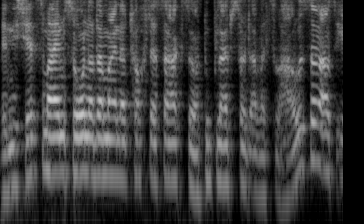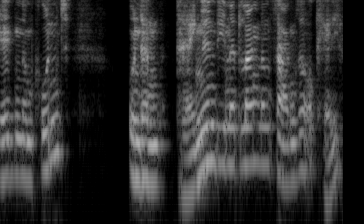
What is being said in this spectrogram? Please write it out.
Wenn ich jetzt meinem Sohn oder meiner Tochter sage, so, du bleibst heute aber zu Hause aus irgendeinem Grund, und dann drängeln die nicht lang, dann sagen sie, okay.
